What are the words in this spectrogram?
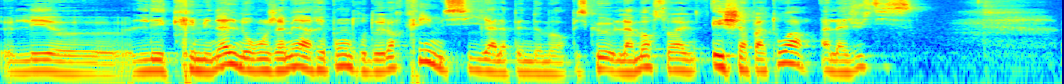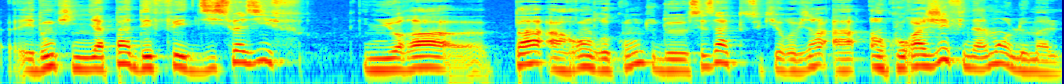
les, les criminels n'auront jamais à répondre de leurs crimes s'il y a la peine de mort, puisque la mort sera une échappatoire à la justice. Et donc, il n'y a pas d'effet dissuasif. Il n'y aura pas à rendre compte de ces actes, ce qui revient à encourager finalement le mal.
